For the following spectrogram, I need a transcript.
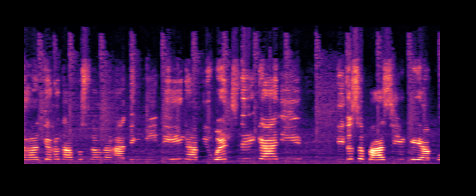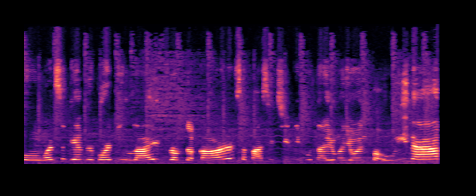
lahat. Kakatapos lang ng ating meeting. Happy Wednesday, Kani! Dito sa Pasig. Kaya po, once again, reporting live from the car. Sa Pasig City po tayo ngayon. Pauwi na.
